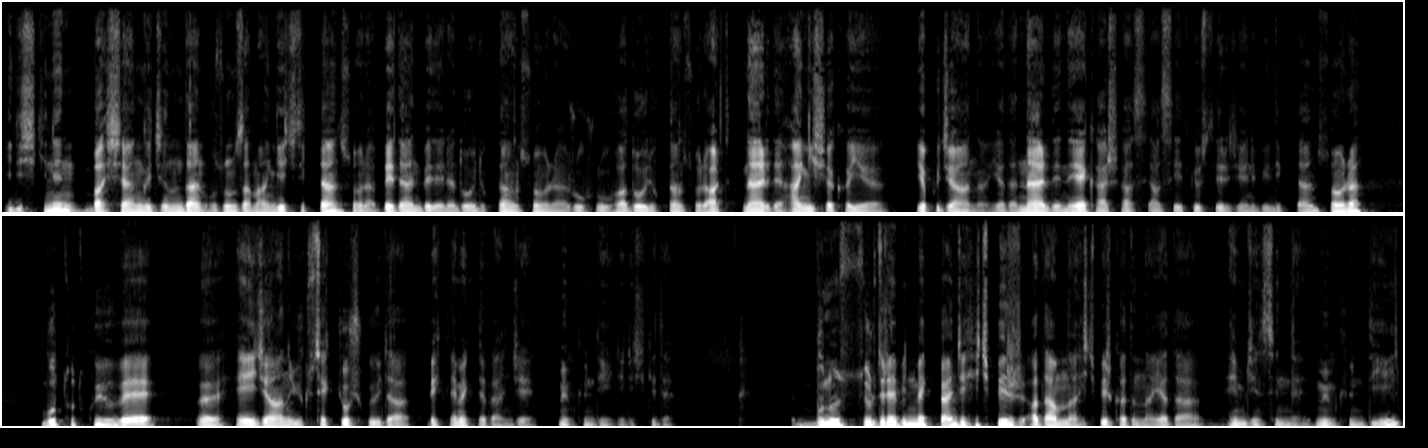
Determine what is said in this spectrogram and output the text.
ilişkinin başlangıcından uzun zaman geçtikten sonra beden bedene doyduktan sonra ruh ruha doyduktan sonra artık nerede hangi şakayı yapacağını ya da nerede neye karşı hassasiyet göstereceğini bildikten sonra bu tutkuyu ve e, heyecanı, yüksek coşkuyu da beklemek de bence mümkün değil ilişkide. Bunu sürdürebilmek bence hiçbir adamla, hiçbir kadınla ya da hemcinsinle mümkün değil.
